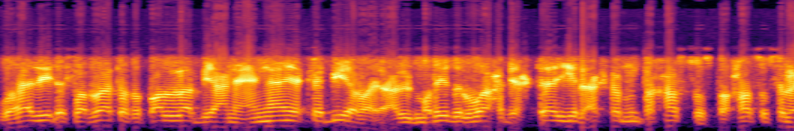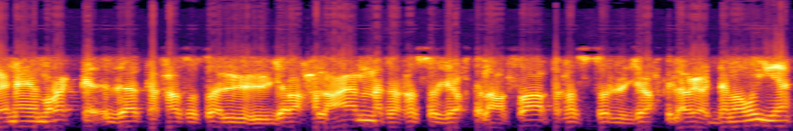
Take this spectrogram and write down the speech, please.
وهذه الإصابات تتطلب يعني عناية كبيرة، المريض الواحد يحتاج إلى أكثر من تخصص، تخصص العناية المركزة، تخصص الجراحة العامة، تخصص جراحة الأعصاب، تخصص جراحة الأوعية الدموية،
